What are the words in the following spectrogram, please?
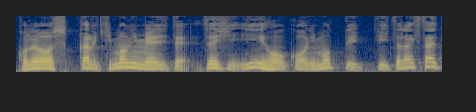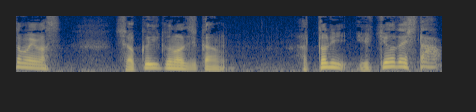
これをしっかり肝に銘じて、ぜひいい方向に持っていっていただきたいと思います。食育の時間、服部幸男でした。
